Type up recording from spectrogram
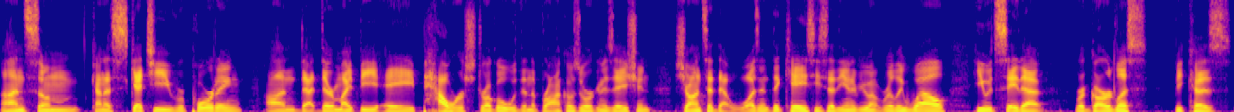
on some kind of sketchy reporting on that there might be a power struggle within the Broncos organization. Sean said that wasn't the case. He said the interview went really well. He would say that regardless because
